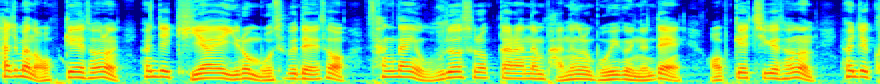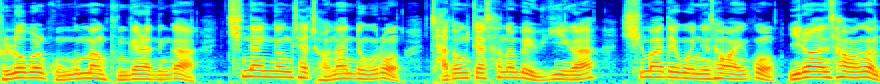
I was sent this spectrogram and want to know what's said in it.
하지만 업계에서는 현재 기아의 이런 모습에 대해서 상당히 우려스럽다라는 반응을 보이고 있는데 업계 측에서는 현재 글로벌 공급망 붕괴라든가 친환경차 전환 등으로 자동차 산업의 위기가 심화되고 있는 상황이고 이러한 상황은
